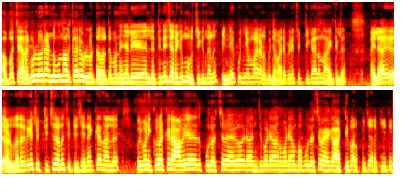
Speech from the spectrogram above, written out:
അപ്പോൾ ചിറകുള്ള രണ്ട് മൂന്ന് ആൾക്കാരെ ഉള്ളൂ കേട്ടോ സത്യം പറഞ്ഞു കഴിഞ്ഞാൽ എല്ലാത്തിന്റെയും ചിറക് മുറിച്ചിരിക്കുന്നതാണ് പിന്നെ കുഞ്ഞന്മാരാണ്. കുഞ്ഞന്മാരെ പിന്നെ ചുറ്റിക്കാനൊന്നും ആയിട്ടില്ല. അതിൽ അടുപ്പത്തനത്തിനൊക്കെ ചുറ്റിച്ചതാണ്. ചുറ്റിച്ചതിനൊക്കെ നല്ല ഒരു മണിക്കൂറൊക്കെ രാവിലെ പുലർച്ചെ വേഗം ഒരു അഞ്ച് മണി ആറ് മണിയാകുമ്പോൾ പുലർച്ചെ വേഗം ആട്ടി പറപ്പിച്ച് ഇറക്കിയിട്ട്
